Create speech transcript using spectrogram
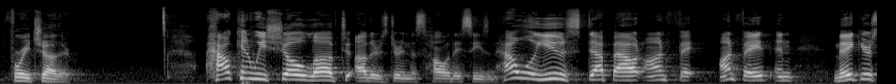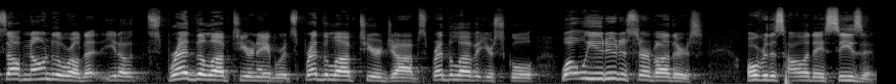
for each other. How can we show love to others during this holiday season? How will you step out on, fa- on faith and make yourself known to the world? You know, spread the love to your neighborhood, spread the love to your job, spread the love at your school. What will you do to serve others over this holiday season?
